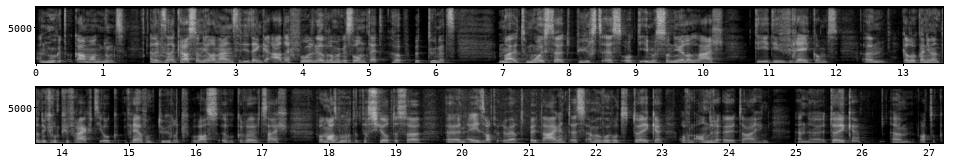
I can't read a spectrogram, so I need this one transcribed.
En hoe je het ook allemaal noemt. En er zijn ook rationele mensen die denken, ah, dat heeft voordeel voor mijn gezondheid. Hup, we doen het. Maar het mooiste, het puurste is ook die emotionele laag die, die vrijkomt. Um, ik had ook aan iemand in de groep gevraagd, die ook vrij avontuurlijk was, er ook eruit zag. Van wat is bijvoorbeeld het verschil tussen uh, een ijsbad, wat uitdagend is, en bijvoorbeeld duiken, of een andere uitdaging. En uh, duiken, um, wat ook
